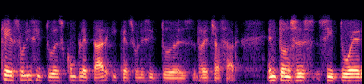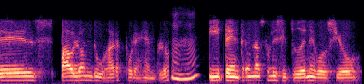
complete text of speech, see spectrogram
qué solicitudes completar y qué solicitudes rechazar. Entonces, si tú eres Pablo Andújar, por ejemplo, y te entra una solicitud de negocio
